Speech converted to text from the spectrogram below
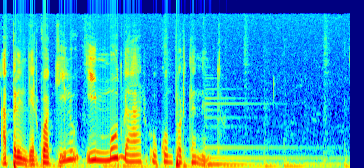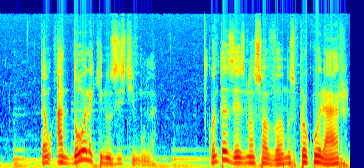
aprender com aquilo e mudar o comportamento. Então, a dor é que nos estimula. Quantas vezes nós só vamos procurar,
